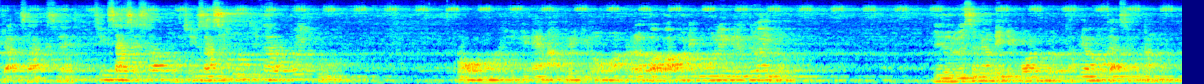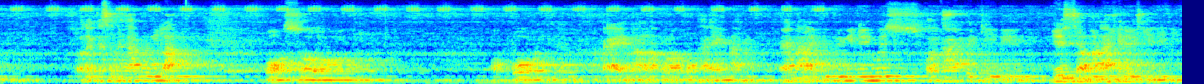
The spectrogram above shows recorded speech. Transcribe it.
gak sukses. Sing sukses apa? Sing sukses nuruti karepe iku. Romo ini enak di omah. Kalau bapak mau mulai kira-kira ya. Ya lu seneng di pondok, tapi aku gak seneng. Soalnya kesenanganmu hilang. Kosong. Apa? Kayak enak lah, kalau kayak enak. Enak itu begini wis kok karepe dhewe. Ya zaman akhir wis ini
